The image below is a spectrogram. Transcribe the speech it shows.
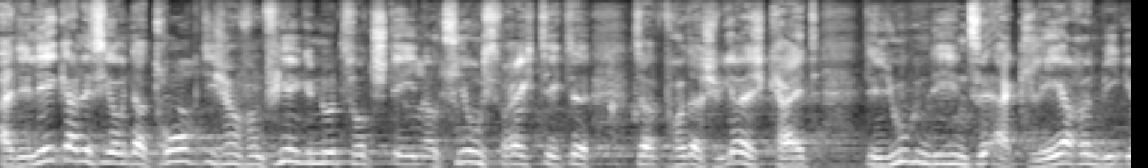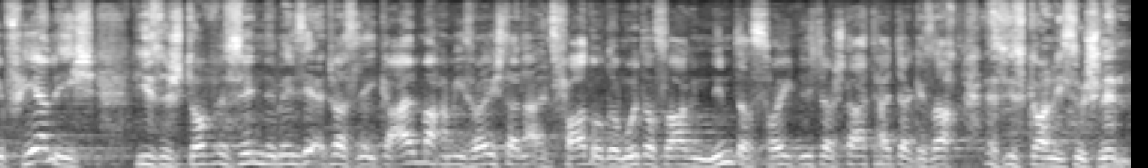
Eine Legalisierung der Drogen, die schon von vielen genutzt wird, stehen Erziehungsberechtigte vor der Schwierigkeit, den Jugendlichen zu erklären, wie gefährlich diese Stoffe sind. Denn wenn sie etwas legal machen, wie soll ich dann als Vater oder Mutter sagen, nimm das Zeug nicht, der Staat hat ja gesagt, es ist gar nicht so schlimm.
